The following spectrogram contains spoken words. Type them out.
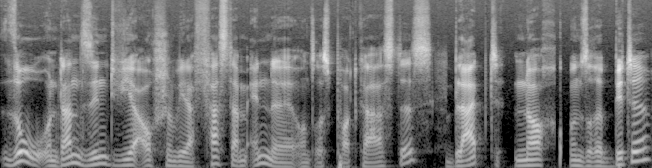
So, und dann sind wir auch schon wieder fast am Ende unseres Podcastes. Bleibt noch unsere Bitte,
